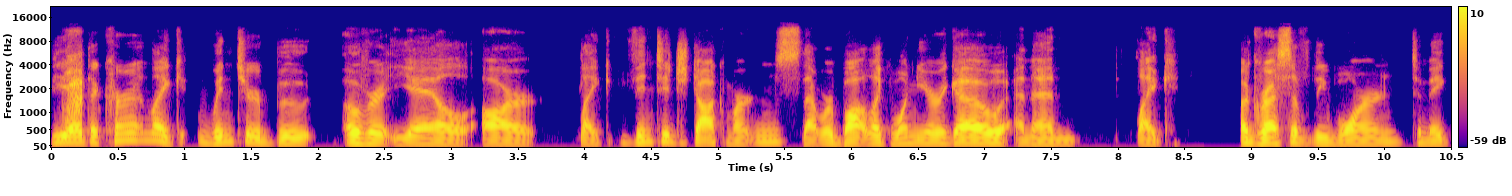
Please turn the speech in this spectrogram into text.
The uh, the current like winter boot over at Yale are like vintage Doc Martens that were bought like one year ago and then like aggressively worn to make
